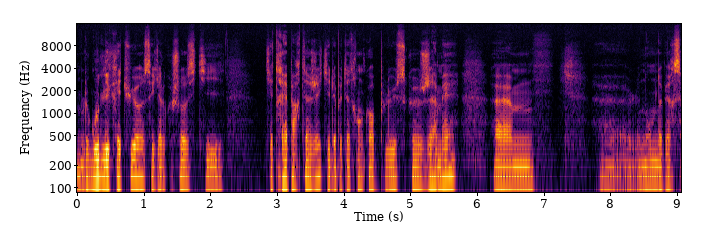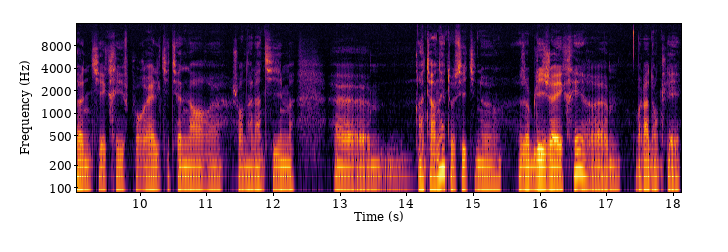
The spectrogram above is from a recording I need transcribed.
le goût de l'écriture, c'est quelque chose qui, est très partagé, qui l'est peut-être encore plus que jamais. Euh, le nombre de personnes qui écrivent pour elles, qui tiennent leur journal intime, Internet aussi qui nous oblige à écrire. voilà, donc les,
